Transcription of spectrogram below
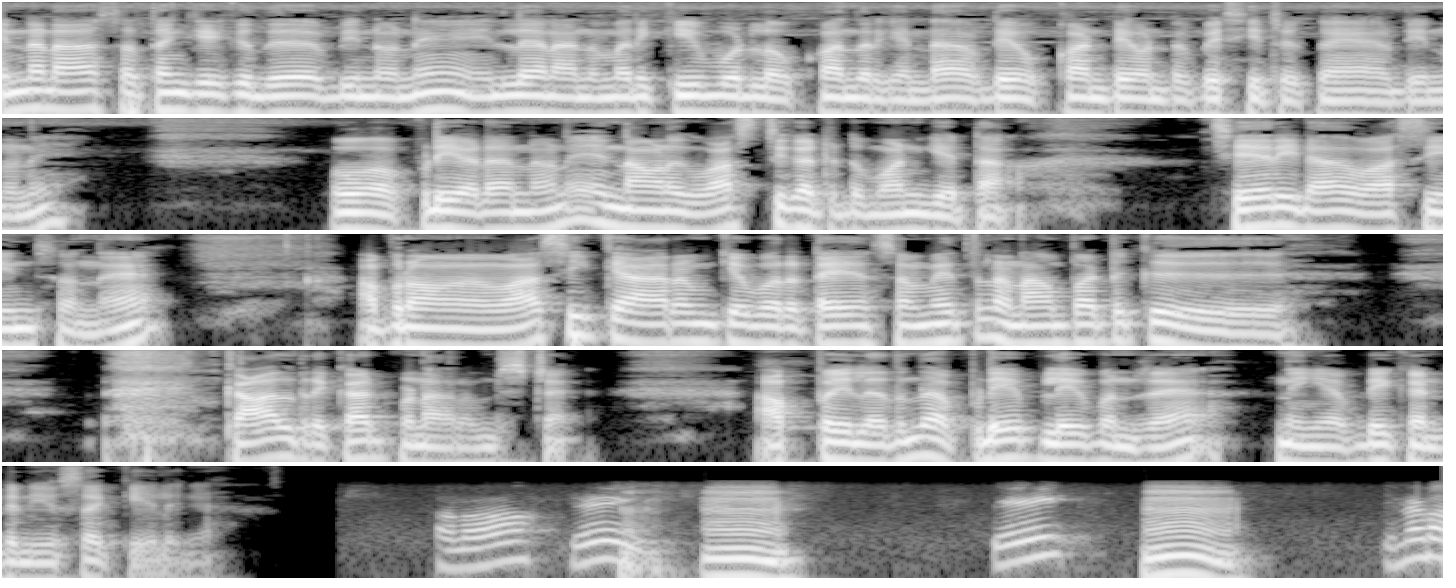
என்னடா சத்தம் கேட்குது அப்படின்னோடனே இல்லை நான் இந்த மாதிரி கீபோர்டில் உட்காந்துருக்கேன்டா அப்படியே உட்காந்துட்டே வந்துட்டு பேசிகிட்டு இருக்கேன் அப்படின்னோடனே ஓ அப்படியாடான்னொடனே நான் உனக்கு வாசித்து காட்டுட்டுமான்னு கேட்டான். சரிடா வாசின்னு சொன்னேன். அப்புறம் வாசிக்க ஆரம்பிக்க போகிற டை சமயத்தில் நான் பாட்டுக்கு கால் ரெக்கார்ட் பண்ண ஆரம்பிச்சிட்டேன். அப்பையிலேருந்து அப்படியே ப்ளே பண்ணுறேன் நீங்கள் அப்படியே கண்டினியூஸாக கேளுங்கள் ஹலோ ஏய். ஏய். என்னடா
